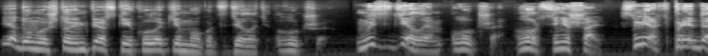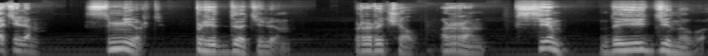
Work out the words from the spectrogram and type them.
я думаю, что имперские кулаки могут сделать лучше. Мы сделаем лучше, лорд Синишаль. Смерть предателям! Смерть предателям! Прорычал Ран. Всем до единого.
